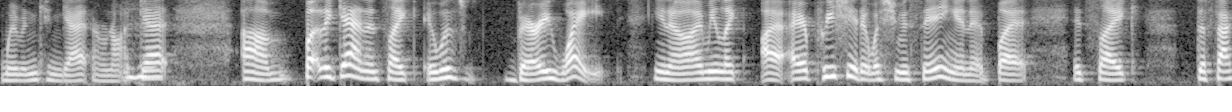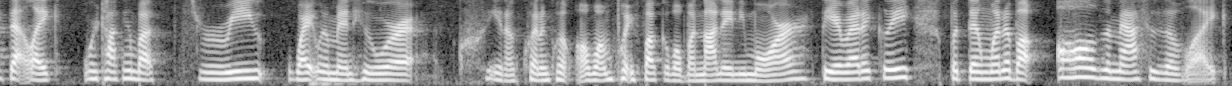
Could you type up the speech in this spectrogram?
women can get or not get. Um, but again, it's like it was very white. You know, I mean, like I, I appreciated what she was saying in it, but it's like the fact that like we're talking about three white women who were you know, quote unquote, at one point fuckable, but not anymore, theoretically. But then what about all the masses of like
